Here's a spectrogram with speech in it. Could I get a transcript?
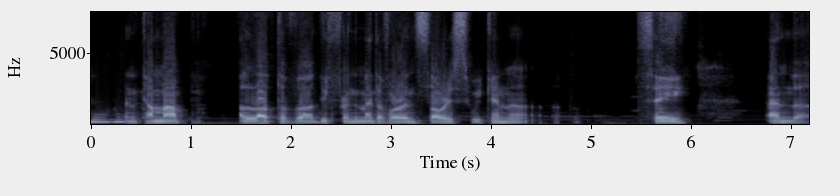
mm-hmm. and come up a lot of uh, different metaphors and stories we can uh, say, and uh,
